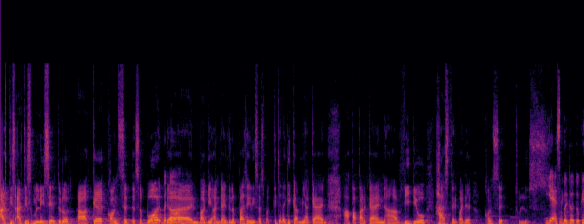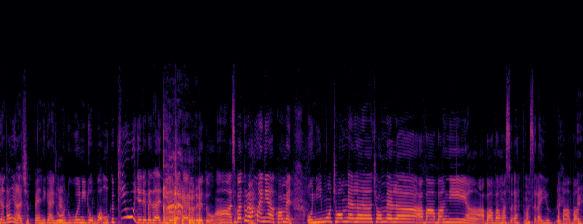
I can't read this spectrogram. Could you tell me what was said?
artis-artis Malaysia yang turut uh, ke konsert tersebut Betul. dan bagi anda yang terlepas jangan risau sebab kejap lagi kami akan uh, paparkan uh, video khas daripada konsert Tulus. Yes, mm-hmm. betul tu. Kita nak tanyalah Cepen ni kan. Ya. Dua-dua ni duk buat muka cute je daripada tadi dekat kamera tu. Ha, sebab tu ramai ni lah komen. Oh, Nemo comel lah, comel lah abang-abang ni. Ha, abang-abang hmm. masuklah, termasuklah you. Abang-abang. eh.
